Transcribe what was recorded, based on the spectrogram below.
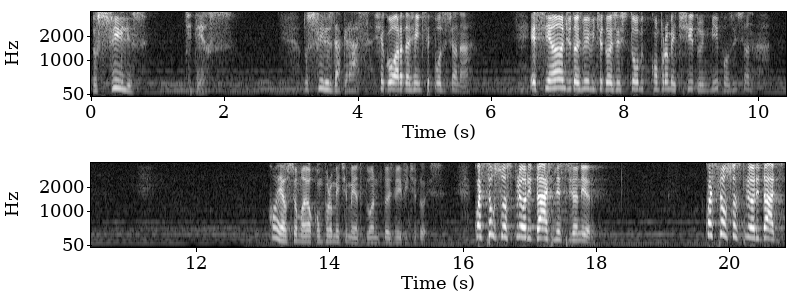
dos filhos de Deus, dos filhos da graça. Chegou a hora da gente se posicionar. Esse ano de 2022 eu estou comprometido em me posicionar. Qual é o seu maior comprometimento do ano de 2022? Quais são suas prioridades nesse janeiro? Quais são suas prioridades?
